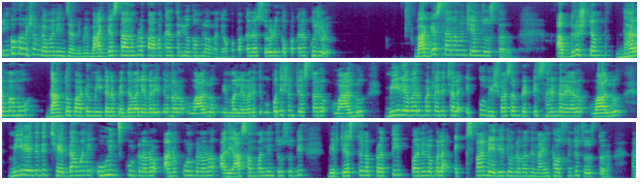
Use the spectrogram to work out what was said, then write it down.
ఇంకొక విషయం గమనించండి. మీ భాగ్యస్థానం కూడా పాపకర్తరి యుగంలో ఉన్నది. ఒక పక్కన సూర్యుడు ఇంకో పక్కన కుజుడు. భాగ్యస్థానం నుంచి ఏం చూస్తారు? అదృష్టం ధర్మము దాంతోపాటు మీకన్నా పెద్దవాళ్ళు ఎవరైతే ఉన్నారో వాళ్ళు మిమ్మల్ని ఎవరైతే ఉపదేశం చేస్తారో వాళ్ళు మీరెవరి పట్ల అయితే చాలా ఎక్కువ విశ్వాసం పెట్టి సరెండర్ అయ్యారో వాళ్ళు మీరేదైతే చేద్దామని ఊహించుకుంటున్నారో అనుకుంటున్నారో అది ఆ సంబంధించి చూస్తుంది. మీరు చేస్తున్న ప్రతి పని లోపల ఎక్స్పాండ్ ఏదైతే ఉంటుందో అది నైన్త్ హౌస్ నుంచి చూస్తారు. ఆ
